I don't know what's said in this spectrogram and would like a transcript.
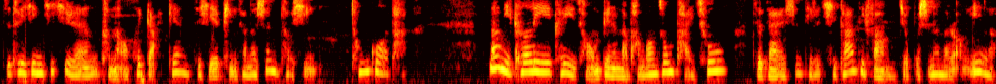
自推进机器人可能会改变这些屏障的渗透性，通过它们，纳米颗粒可以从病人的膀胱中排出。这在身体的其他地方就不是那么容易了。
